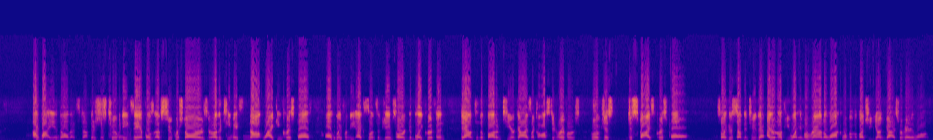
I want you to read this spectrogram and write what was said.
I buy into all that stuff. There's just too many examples of superstars or other teammates not liking Chris Paul, all the way from the excellence of James Harden and Blake Griffin down to the bottom tier guys like Austin Rivers, who have just despised Chris Paul. So like, there's something to that. I don't know if you want him around a locker room of a bunch of young guys for very long.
